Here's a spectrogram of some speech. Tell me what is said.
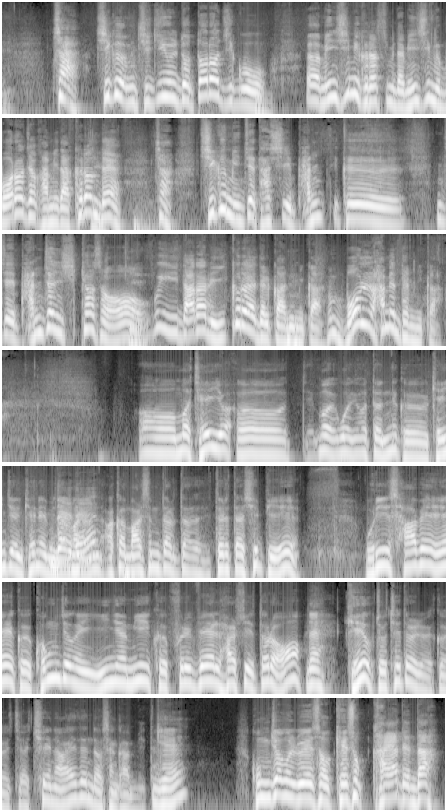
자, 지금 지지율도 떨어지고 음. 어, 민심이 그렇습니다. 민심이 멀어져 갑니다. 그런데 네. 자 지금 이제 다시 반 그 이제 반전시켜서 네. 이 나라를 이끌어야 될 거 아닙니까? 그럼 뭘 하면 됩니까? 어, 뭐, 제, 어, 뭐, 뭐 어떤 그 개인적인 네. 아까 말씀드렸다시피, 우리 사회의 그 공정의 이념이 그 프리벨 할 수 있도록 네. 개혁 조치들 그 취해 나가야 된다고 생각합니다. 예. 공정을 위해서 계속 가야 된다.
